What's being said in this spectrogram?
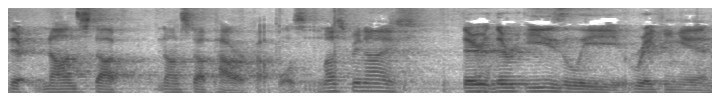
They're nonstop, nonstop power couples. Must be nice. They're they're easily raking in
